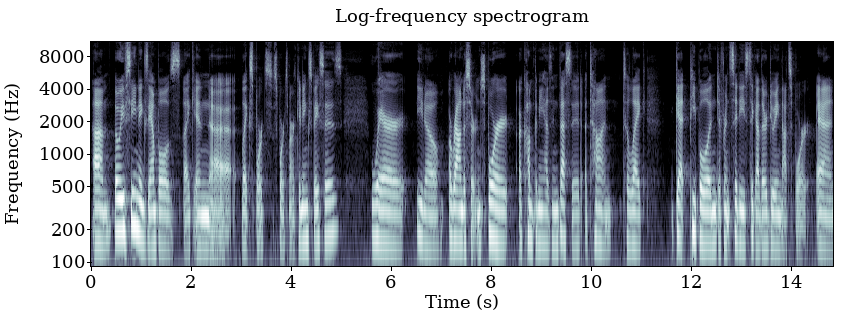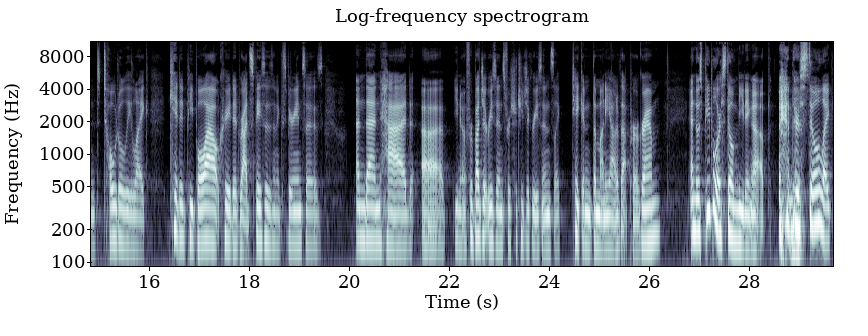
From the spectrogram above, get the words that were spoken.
Um, but we've seen examples like in uh, like sports sports marketing spaces where you know around a certain sport a company has invested a ton to like get people in different cities together doing that sport and totally like kitted people out created rad spaces and experiences and then had uh, you know for budget reasons for strategic reasons like taken the money out of that program and those people are still meeting up and they're yes. still like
